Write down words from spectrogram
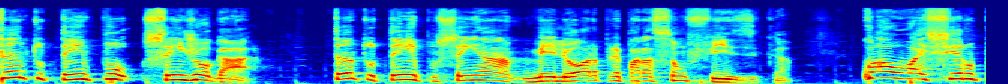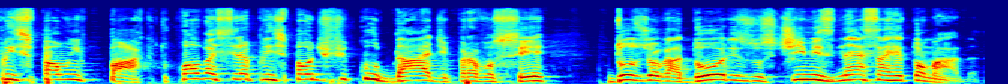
tanto tempo sem jogar, tanto tempo sem a melhor preparação física, qual vai ser o principal impacto? Qual vai ser a principal dificuldade para você dos jogadores, dos times nessa retomada?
